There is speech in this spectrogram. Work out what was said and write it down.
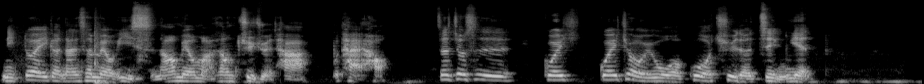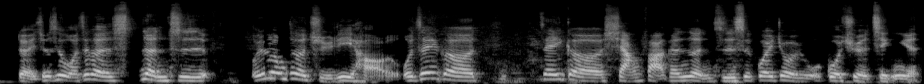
你对一个男生没有意思，然后没有马上拒绝他，不太好。这就是归。归咎于我过去的经验，对，就是我这个认知，我就用这个举例好了。我这个这个想法跟认知是归咎于我过去的经验，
